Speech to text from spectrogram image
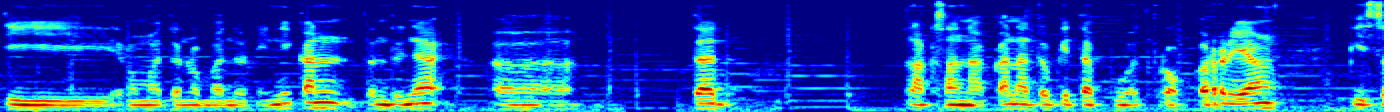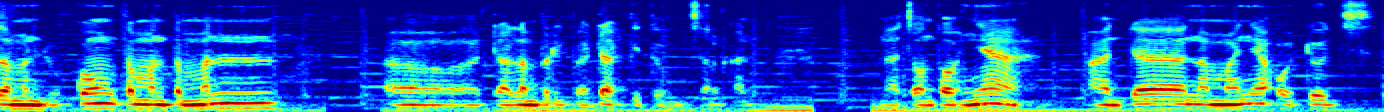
di Ramadan-Ramadan ini kan tentunya uh, kita laksanakan atau kita buat proker yang bisa mendukung teman-teman uh, dalam beribadah gitu misalkan. Nah contohnya ada namanya Odots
